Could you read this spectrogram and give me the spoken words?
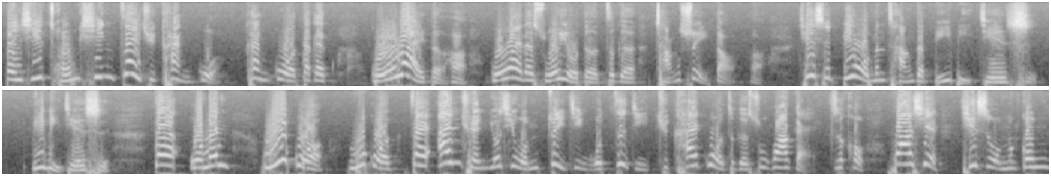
本席重新再去看过，看过大概国外的哈，国外的所有的这个长隧道啊，其实比我们长的比比皆是，比比皆是。但我们如果如果在安全，尤其我们最近我自己去开过这个苏花改之后，发现其实我们工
